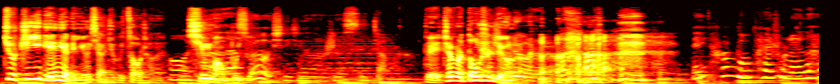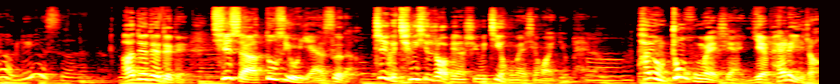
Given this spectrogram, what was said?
就这一点点的影响就会造成星芒不一样。所有星星都是四角的。对，这边都是六棱。哎，哈勃拍出来的还有绿色的呢。啊，对对对对，其实啊都是有颜色的。这个清晰的照片是用近红外线望远镜拍的，他用中红外线也拍了一张。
